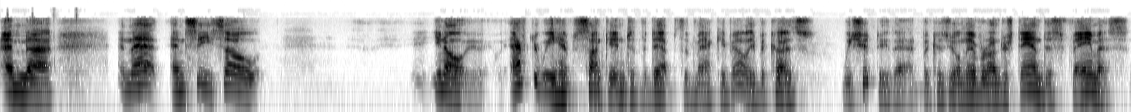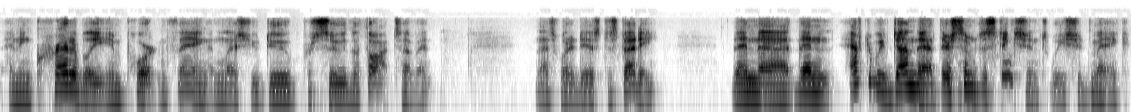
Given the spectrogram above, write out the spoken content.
and uh and that and see so you know, after we have sunk into the depths of Machiavelli, because we should do that, because you'll never understand this famous and incredibly important thing unless you do pursue the thoughts of it. That's what it is to study. Then, uh, then after we've done that, there's some distinctions we should make,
